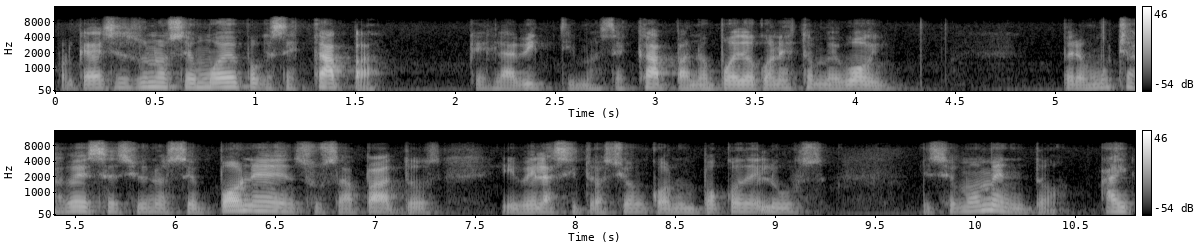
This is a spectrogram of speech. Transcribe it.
Porque a veces uno se mueve porque se escapa, que es la víctima, se escapa, no puedo con esto, me voy. Pero muchas veces si uno se pone en sus zapatos y ve la situación con un poco de luz, dice, momento, hay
